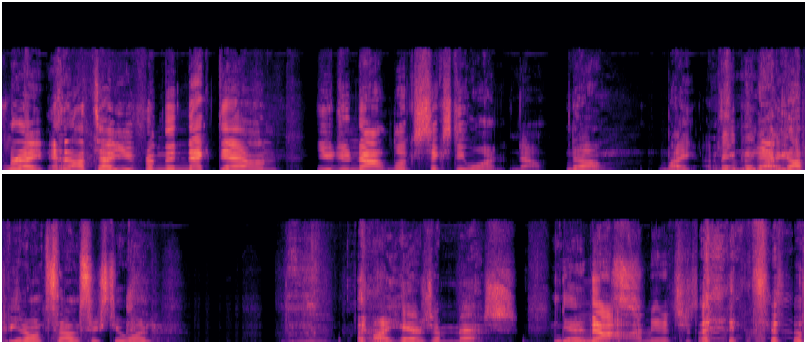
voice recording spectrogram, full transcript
Right. And I'll tell you from the neck down, you do not look 61. No. no. my From maybe the neck my, up, you don't sound 61. My hair's a mess. Yeah. it nah, is. I mean, it's just, it's just a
